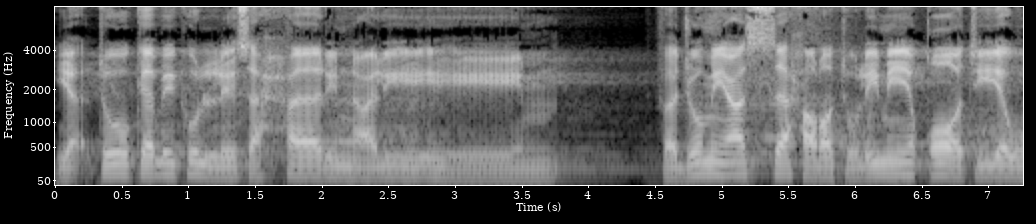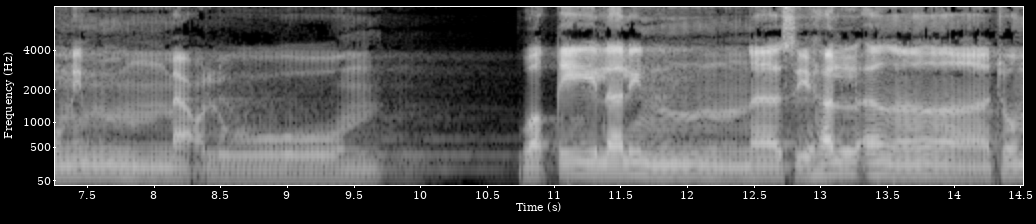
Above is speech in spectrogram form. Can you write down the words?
يأتوك بكل سحار عليم. فجمع السحرة لميقات يوم معلوم. وقيل للناس هل أنتم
